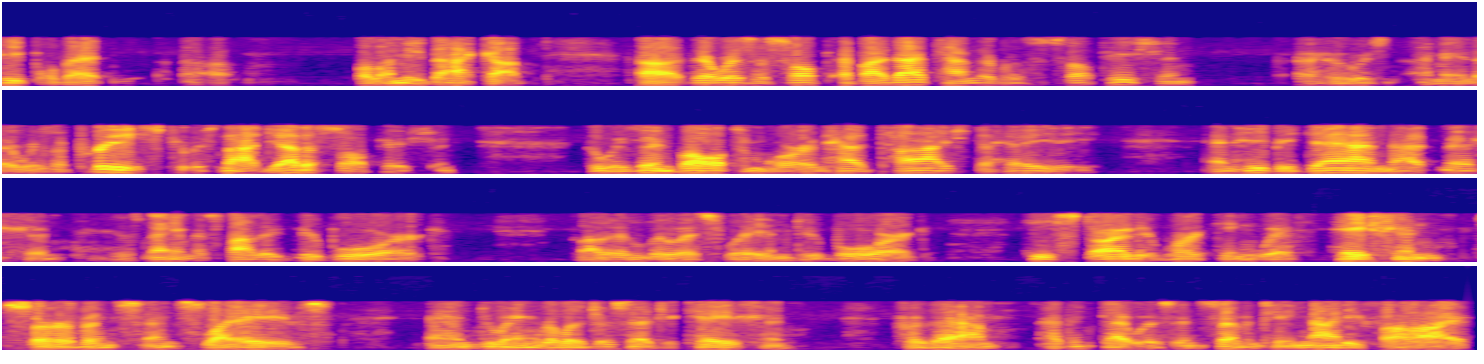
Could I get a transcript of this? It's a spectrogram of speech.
people that, uh, well, let me back up. Uh, there was a by that time there was a Sulpician uh, who was I mean there was a priest who was not yet a Sulpician who was in Baltimore and had ties to Haiti, and he began that mission. His name is Father Dubourg, Father Louis William Dubourg. He started working with Haitian servants and slaves and doing religious education for them. I think that was in 1795.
